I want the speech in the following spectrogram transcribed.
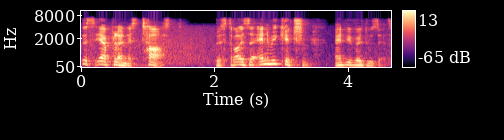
This airplane is tasked. Destroy the enemy kitchen. And we will do that.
